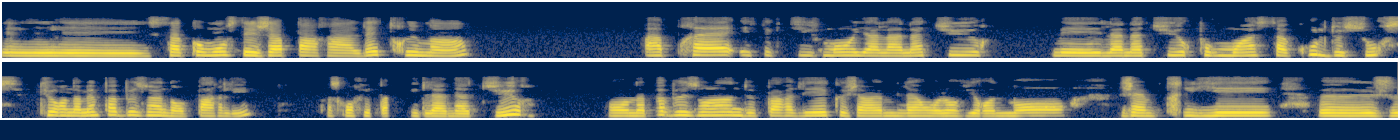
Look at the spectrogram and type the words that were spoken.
Et ça commence déjà par l'être humain. Après, effectivement, il y a la nature. Mais la nature, pour moi, ça coule de source, qu'on n'a même pas besoin d'en parler, parce qu'on fait partie de la nature. On n'a pas besoin de parler que j'aime l'environnement, j'aime trier, euh, je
